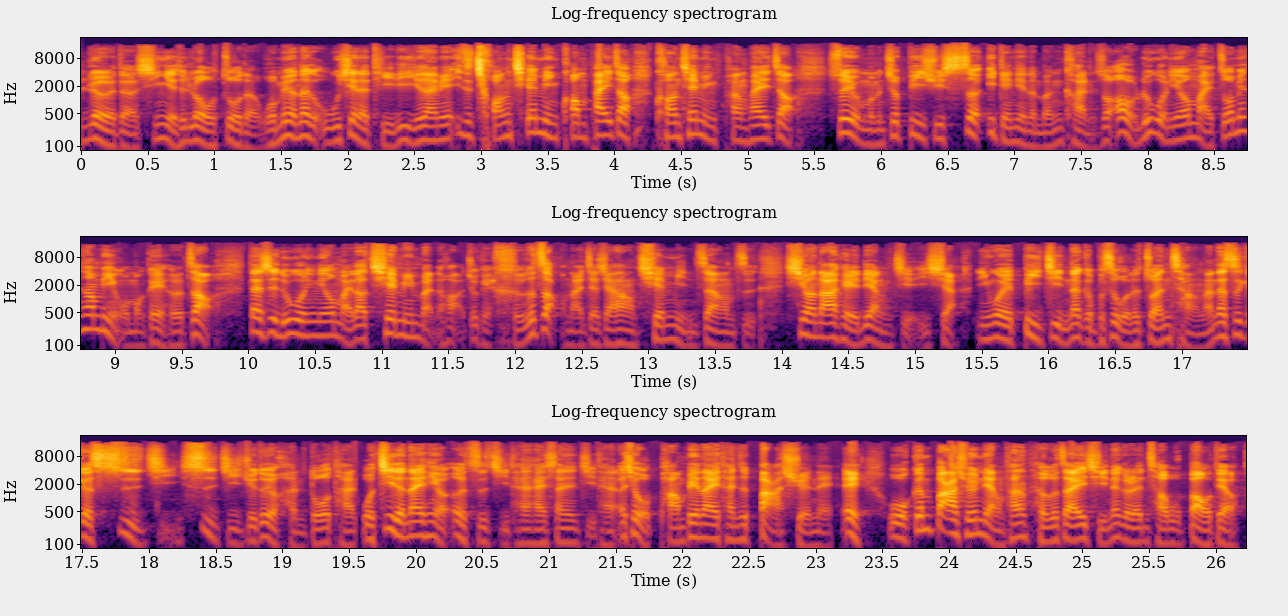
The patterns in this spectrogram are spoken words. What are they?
热的，心也是肉做的。我没有那个无限的体力就在那边一直狂签名、狂拍照、狂签名、狂拍照。所以我们就必须设一点点的门槛，说哦，如果你有买周边商品，我们可以合照；但是如果你有买到签名版的话，就可以合照，那再加上签名这样子。希望大家可以谅解一下，因为毕竟那个不是我的专场了，那是一个市集，市集绝对有很多摊。我记得那一天有二十几摊，还三十几摊，而且我旁边那一摊是霸轩呢。哎，我跟霸轩两摊合在一起，那个人潮不爆掉。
